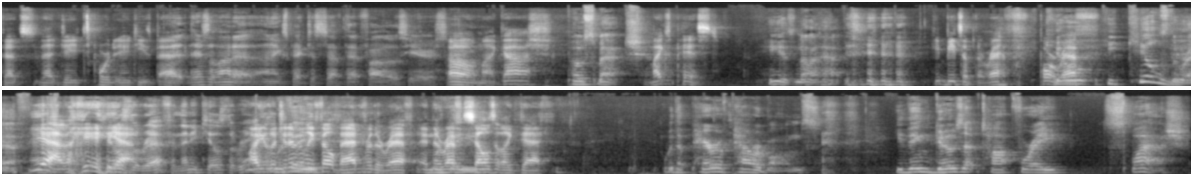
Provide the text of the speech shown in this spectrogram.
That's that J poor JT's back. But there's a lot of unexpected stuff that follows here. So. Oh my gosh, Post match, Mike's pissed. he is not happy. He beats up the ref. Poor Kill- ref. he kills the ref. Yeah, like, kills yeah. the ref, and then he kills the ring. I legitimately a- felt bad for the ref, and the ref a- sells it like death. With a pair of power bombs. He then goes up top for a splash,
